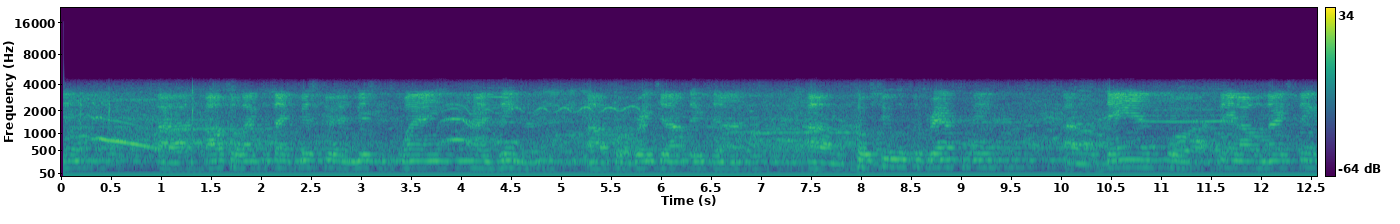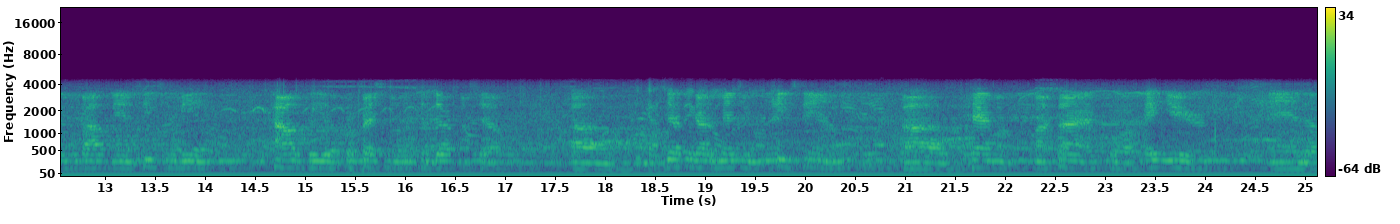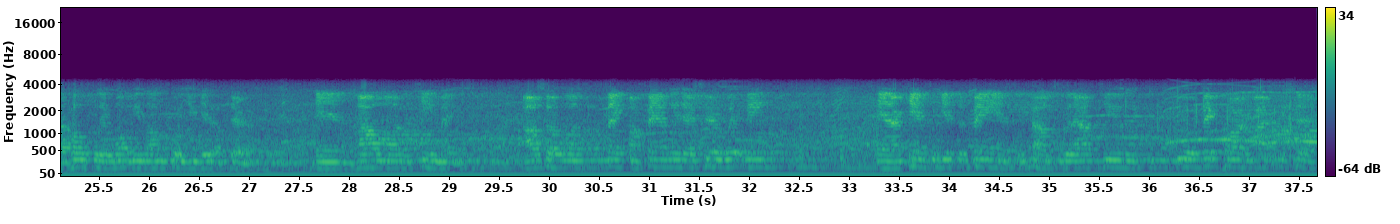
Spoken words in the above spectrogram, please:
Uh, also like to thank Mr. and Mrs. Wayne Huizenga uh, for a great job they've done. Uh, Coach Shula for drafting me. Uh, Dan for saying all the nice things about me and teaching me how to be a professional and conduct myself. Uh, definitely got to mention Keith Sims. Uh, had my, my side for eight years, and uh, hopefully it won't be long before you get up there. And all other teammates. Also want to thank my family that's here with me. And I can't forget the fans because without you, you're a big part of my success.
